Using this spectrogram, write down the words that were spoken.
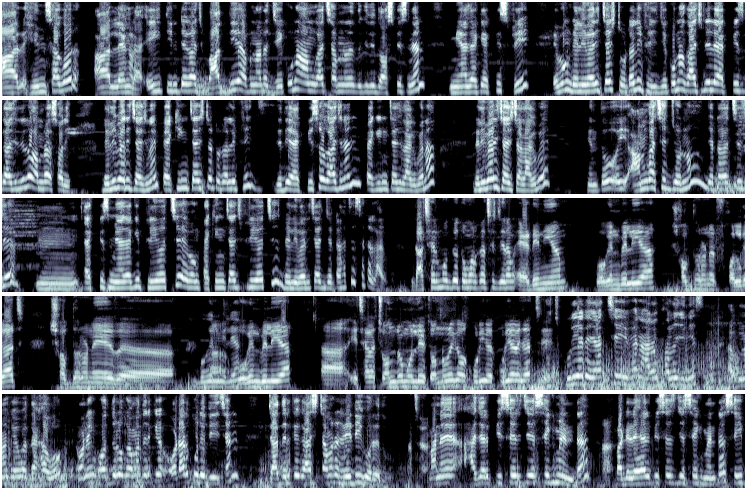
আর হিমসাগর আর ল্যাংড়া এই তিনটে গাছ বাদ দিয়ে আপনারা যে কোনো আম গাছ আপনারা যদি দশ পিস নেন মিয়াজাকি এক পিস ফ্রি এবং ডেলিভারি চার্জ টোটালি ফ্রি যে কোনো গাছ নিলে এক পিস গাছ নিলেও আমরা সরি ডেলিভারি চার্জ নয় প্যাকিং চার্জটা টোটালি ফ্রি যদি এক পিসও গাছ নেন প্যাকিং চার্জ লাগবে না ডেলিভারি চার্জটা লাগবে। কিন্তু ওই আম গাছের জন্য যেটা হচ্ছে যে এক পিস মেয়াজাকি ফ্রি হচ্ছে এবং প্যাকিং চার্জ ফ্রি হচ্ছে ডেলিভারি চার্জ যেটা হচ্ছে সেটা লাগবে। গাছের মধ্যে তোমার কাছে যেরকম অ্যাডেনিয়াম বোগেনবেলিয়া সব ধরনের ফল গাছ সব ধরনের বোগেনবেলিয়া বোগেনবেলিয়া এছাড়া চন্দ্রমল্লিকা চন্দ্রমল্লিকা কুরিয়ার কুরিয়ারে যাচ্ছে? কুরিয়ারে যাচ্ছে ইভেন আরও ভালো জিনিস আপনাকে এবার দেখাবো। অনেক ভদ্রলোক আমাদেরকে অর্ডার করে দিয়েছেন যাদেরকে গাছটা আমরা রেডি করে দেবো। আচ্ছা। মানে হাজার পিসের যে সেগমেন্টটা হ্যাঁ। বা দেড় হাজার পিসের যে সেগমেন্টটা সেই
